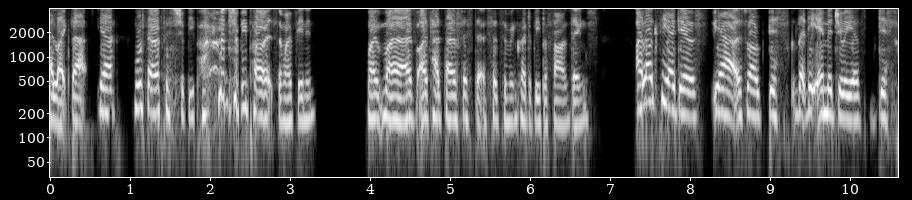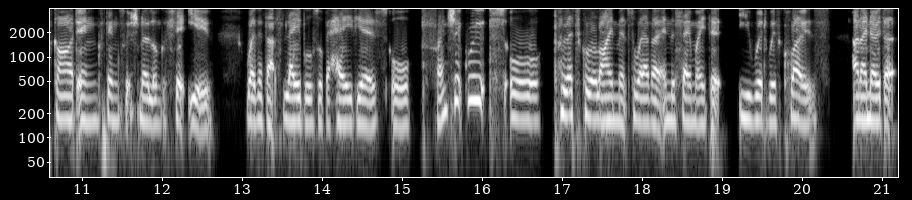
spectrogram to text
I like that. Yeah, more therapists should be po- should be poets, in my opinion. My, my, I've, I've had therapists that have said some incredibly profound things. I like the idea of, yeah, as well, dis- the imagery of discarding things which no longer fit you, whether that's labels or behaviors or friendship groups or political alignments or whatever, in the same way that you would with clothes. And I know that,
